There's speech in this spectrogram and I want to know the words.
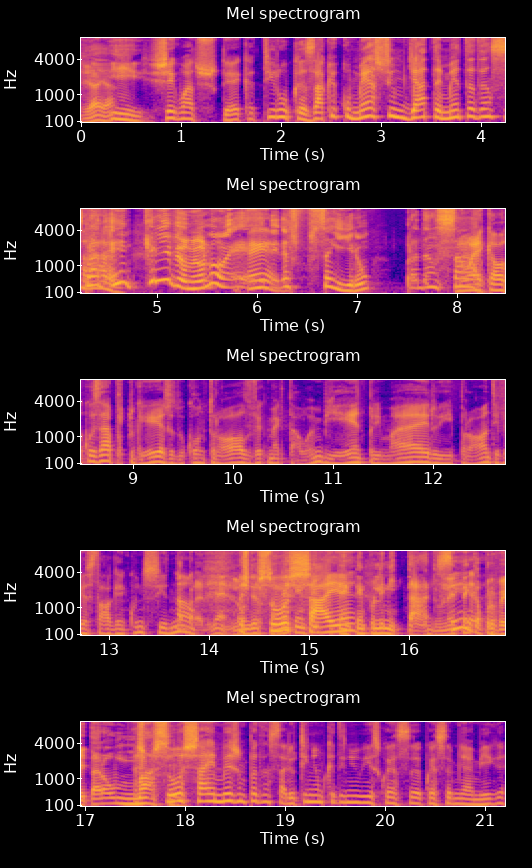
yeah, yeah. e chegam à discoteca, tiram o casaco e começam imediatamente a dançar. é incrível, meu, não é? é. Eles saíram para dançar. Não é aquela coisa à portuguesa, do controle, de ver como é que está o ambiente primeiro e pronto, e ver se está alguém conhecido. Não, não as pessoas tem saem... Tempo, tem tempo limitado, né? tem que aproveitar ao máximo. As pessoas saem mesmo para dançar. Eu tinha um bocadinho isso com essa, com essa minha amiga.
